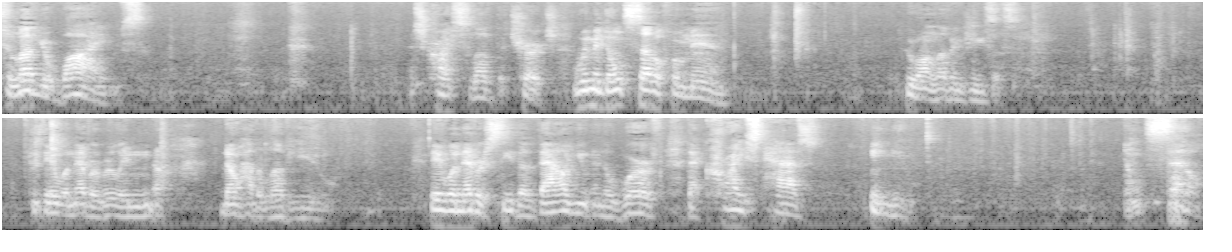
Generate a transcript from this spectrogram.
to love your wives Christ loved the church. Women don't settle for men who aren't loving Jesus. Because they will never really know, know how to love you. They will never see the value and the worth that Christ has in you. Don't settle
